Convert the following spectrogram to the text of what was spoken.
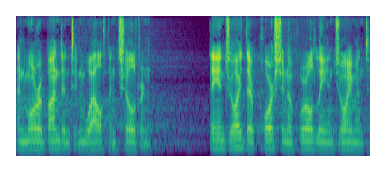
and more abundant in wealth and children. They enjoyed their portion of worldly enjoyment,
